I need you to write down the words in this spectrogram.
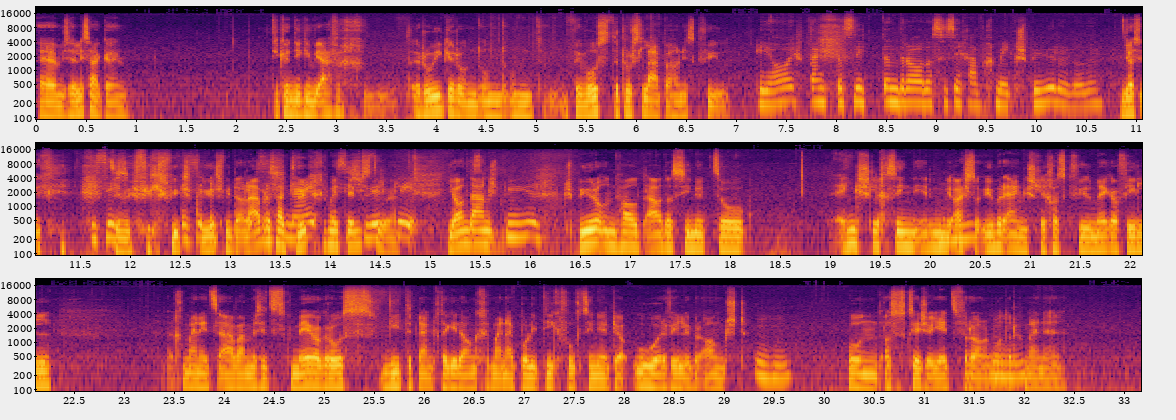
äh, wie soll ich sagen, die können irgendwie einfach ruhiger und, und, und bewusster durchs Leben, habe ich das Gefühl. Ja, ich denke, das liegt dann daran, dass sie sich einfach mehr spüren, oder? Ja, sie, haben viel, viel es- Gespür es- mit es Aber ist- hat wirklich mit es dem zu tun. Ja, und dann Gespür. spüren und halt auch, dass sie nicht so ängstlich sind, irgendwie, Mhm. du, so überängstlich. Ich habe das Gefühl, mega viel, ich meine jetzt auch, wenn man es jetzt mega gross weiterdenkt, der Gedanke, ich meine, auch Politik funktioniert ja uhr viel über Angst. Mhm. Und, also das siehst du ja jetzt vor allem, oder? Mhm. Ich meine,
